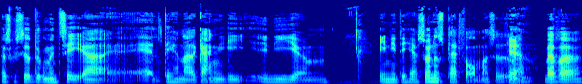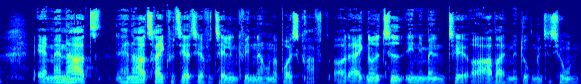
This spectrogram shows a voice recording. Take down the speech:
der skulle sidde og dokumentere uh, alt det, han havde gang i, ind i, um, ind i det her sundhedsplatform og så videre. Ja. Hvad var... Jamen, han har, han har tre kvarter til at fortælle en kvinde, at hun har brystkræft, og der er ikke noget tid indimellem til at arbejde med dokumentation.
